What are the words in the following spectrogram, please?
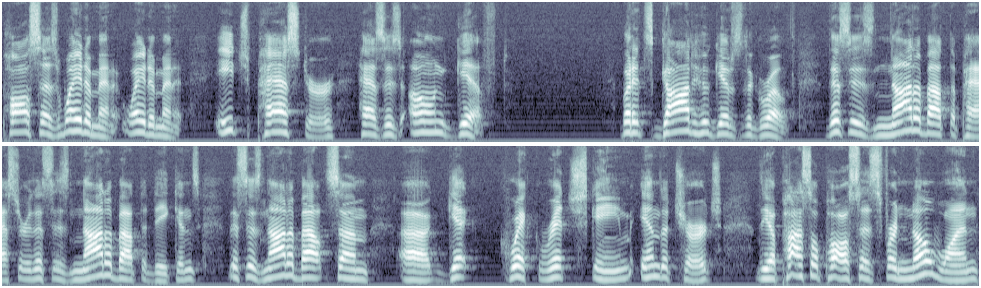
Paul says, wait a minute, wait a minute. Each pastor has his own gift, but it's God who gives the growth. This is not about the pastor. This is not about the deacons. This is not about some uh, get quick rich scheme in the church. The Apostle Paul says, For no one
